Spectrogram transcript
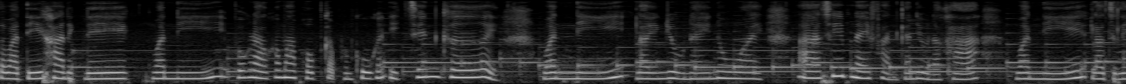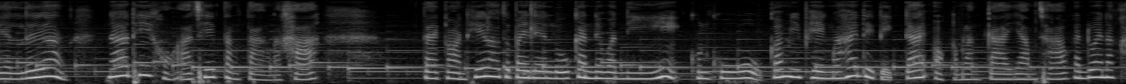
สวัสดีค่ะเด็กๆ วันนี้พวกเราก็มาพบกับคุณครูกันอีกเช่นเคย วันนี้เรายังอยู่ในหน่วย อาชีพในฝันกันอยู่นะคะ วันนี้เราจะเรียนเรื่องหน้าที่ของอาชีพต่างๆนะคะ แต่ก่อนที่เราจะไปเรียนรู้กันในวันนี้ คุณครูก็มีเพลงมาให้เด็กๆ ได้ออกกำลังกายยามเช้ากันด้วยนะค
